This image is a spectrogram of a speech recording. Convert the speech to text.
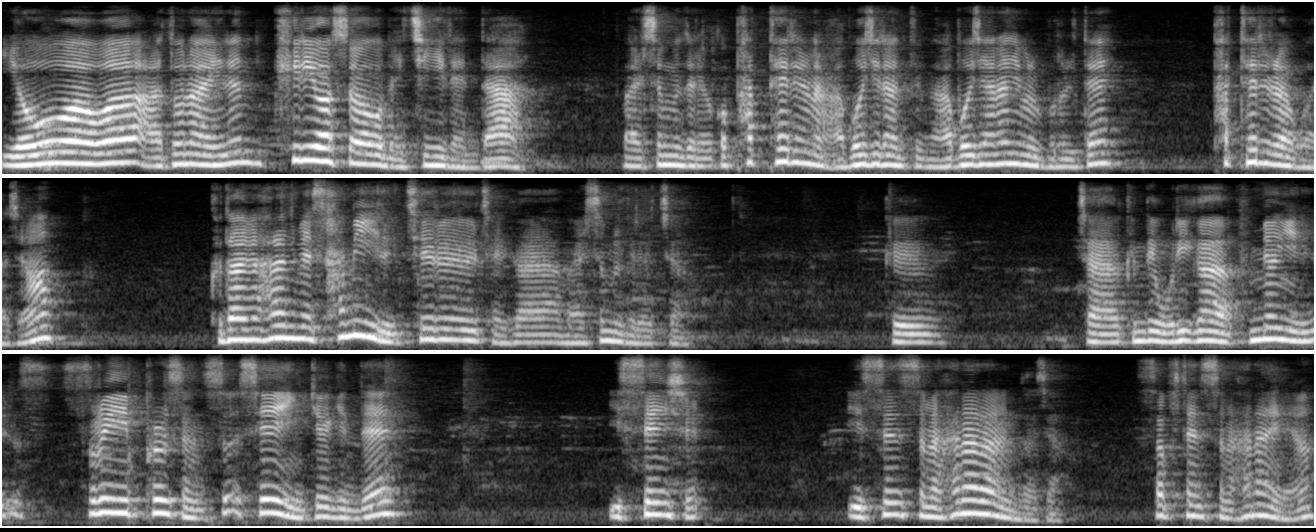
여호와와 아도나이는 퀴리어스하고 매칭이 된다. 말씀을 드렸고 파테르는 아버지란 뜻, 아버지 하나님을 부를 때 파테르라고 하죠. 그 다음에 하나님의 삼위일체를 제가 말씀을 드렸죠. 그, 자, 근데 우리가 분명히 three persons, 세 인격인데 essential, essence는 하나라는 거죠. substance는 하나예요.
